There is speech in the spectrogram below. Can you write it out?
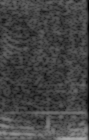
Let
